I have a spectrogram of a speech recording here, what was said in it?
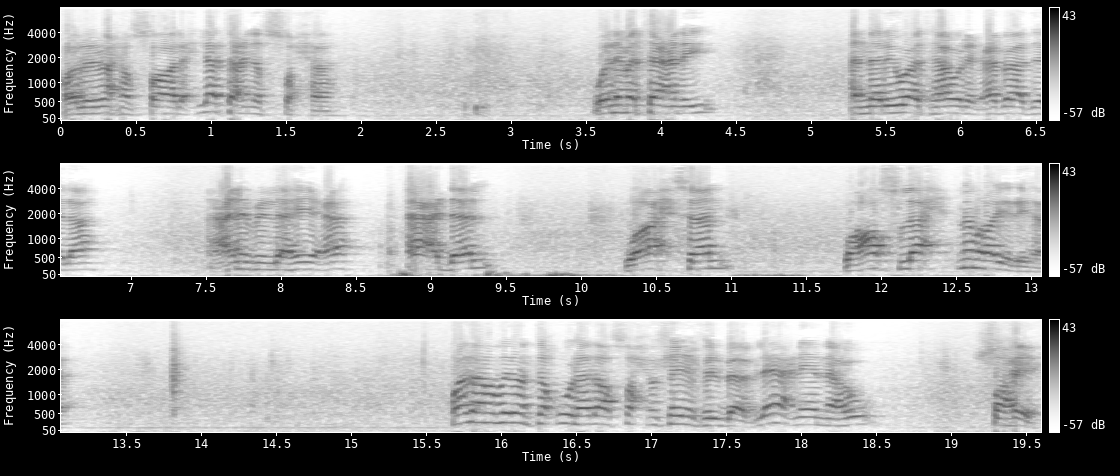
قال الإمام الصالح لا تعني الصحة. وإنما تعني أن رواية هؤلاء العبادلة عن ابن لهيعة أعدل وأحسن وأصلح من غيرها. وهذا نظير أن تقول هذا أصح شيء في الباب. لا يعني أنه صحيح.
